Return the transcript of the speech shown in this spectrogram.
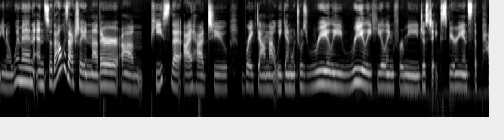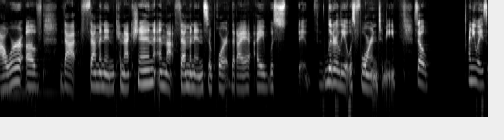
you know women and so that was actually another um, piece that i had to break down that weekend which was really really healing for me just to experience the power of that feminine connection and that feminine support that i i was literally it was foreign to me so anyways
